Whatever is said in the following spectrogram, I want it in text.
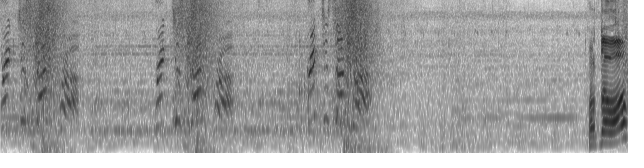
Rictus Emperor! Rictus Emperor! Rictus Emperor! Hotovo?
